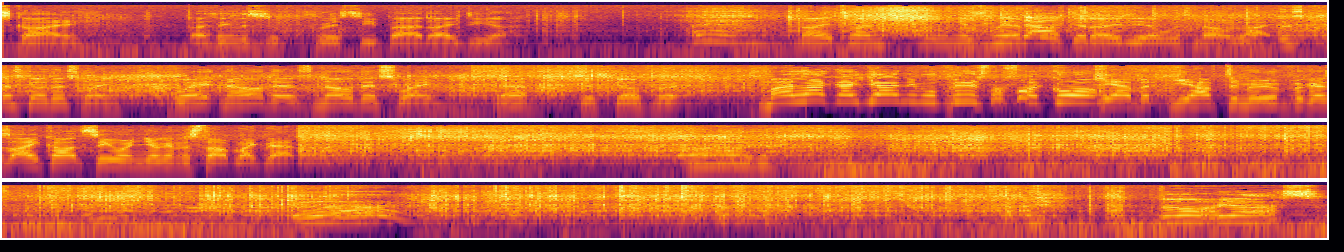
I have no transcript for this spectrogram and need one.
sky, but I think this is a pretty bad idea. Nighttime skiing is Without never a good idea with no light. Let's, let's, go this way. Wait, no, there's no this way. Yeah, just go for it. Yeah, but you have to move because I can't see when you're gonna stop like that. Oh, God. Oh, yes!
